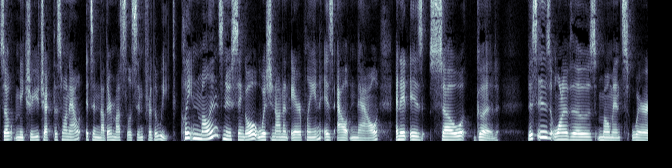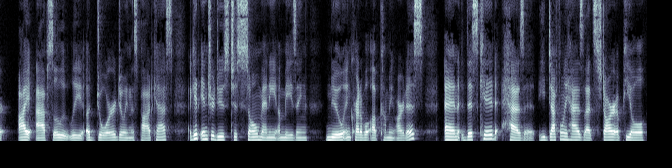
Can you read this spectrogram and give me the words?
So make sure you check this one out. It's another must listen for the week. Clayton Mullen's new single, Wishing on an Airplane, is out now, and it is so good. This is one of those moments where I absolutely adore doing this podcast. I get introduced to so many amazing, new, incredible upcoming artists. And this kid has it. He definitely has that star appeal.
